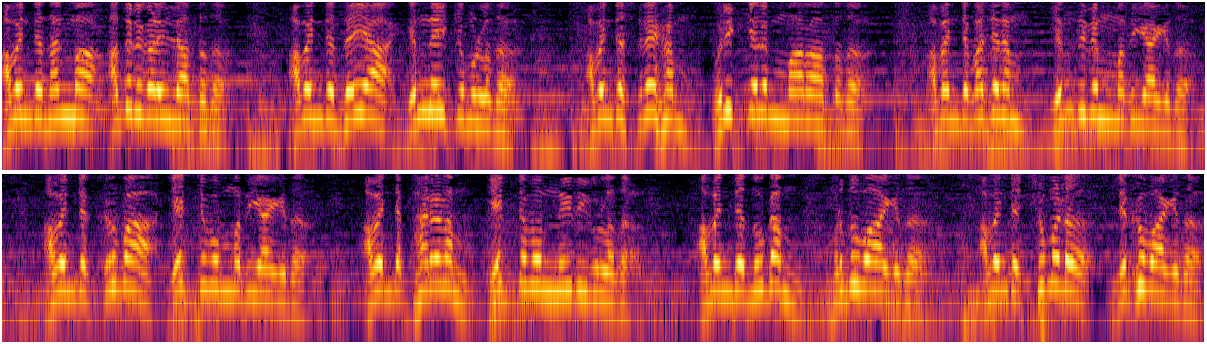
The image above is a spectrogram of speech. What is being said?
അവന്റെ നന്മ അതിരുകളില്ലാത്തത്. അവന്റെ ദയ എന്നേക്കുമുള്ളത്. അവന്റെ സ്നേഹം ഒരിക്കലും മാറാത്തത്. അവന്റെ വചനം എന്തിനും മതിയായത്? അവന്റെ കൃപ ഏറ്റവും മതിയായത്? അവന്റെ ഭരണം ഏറ്റവും നീതിയുള്ളത്? അവന്റെ മുഖം മൃദുവായത്? അവന്റെ ചുമട് ലഘുവായത്?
